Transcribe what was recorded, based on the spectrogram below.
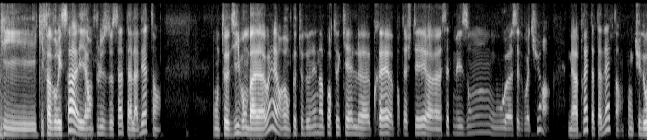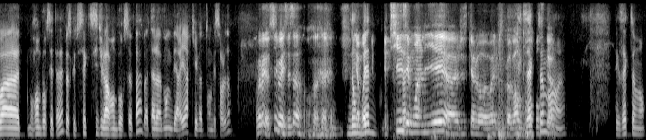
qui, qui, favorise ça, et en plus de ça, tu as la dette. On te dit, bon, bah ouais, on peut te donner n'importe quel euh, prêt pour t'acheter euh, cette maison ou cette voiture mais après, tu as ta dette. Hein. Donc, tu dois rembourser ta dette parce que tu sais que si tu la rembourses pas, bah, tu as la banque derrière qui va te tomber sur le dos. Oui, aussi, oui, c'est ça. Donc, après, les pieds et moins liés euh, jusqu'à ouais, Exactement. Exactement.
